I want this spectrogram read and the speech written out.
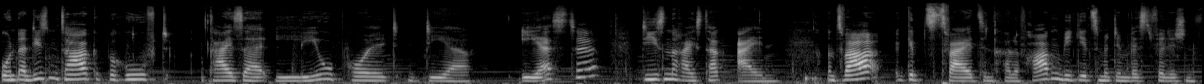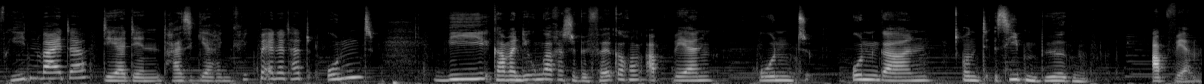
Und an diesem Tag beruft Kaiser Leopold der Erste diesen Reichstag ein. Und zwar gibt es zwei zentrale Fragen. Wie geht es mit dem Westfälischen Frieden weiter, der den 30-jährigen Krieg beendet hat? Und wie kann man die ungarische Bevölkerung abwehren und Ungarn und Siebenbürgen abwehren?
